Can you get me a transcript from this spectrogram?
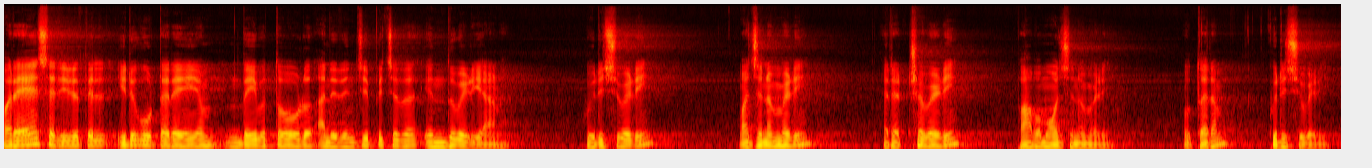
ഒരേ ശരീരത്തിൽ ഇരുകൂട്ടരെയും ദൈവത്തോട് അനുരഞ്ജിപ്പിച്ചത് എന്തുവഴിയാണ്? കുരിശുവഴി വചനം വഴി രക്ഷ വഴി പാപമോചനം വഴി. ഉത്തരം കുരിശുവഴി.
